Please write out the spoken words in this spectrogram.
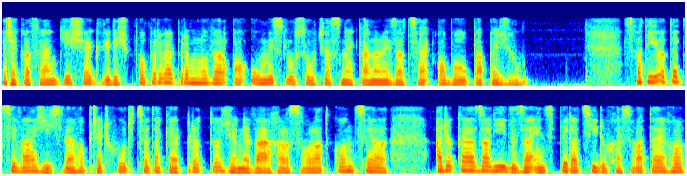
řekl František, když poprvé promluvil o úmyslu současné kanonizace obou papežů. Svatý otec si váží svého předchůdce také proto, že neváhal svolat koncil a dokázal jít za inspirací Ducha Svatého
